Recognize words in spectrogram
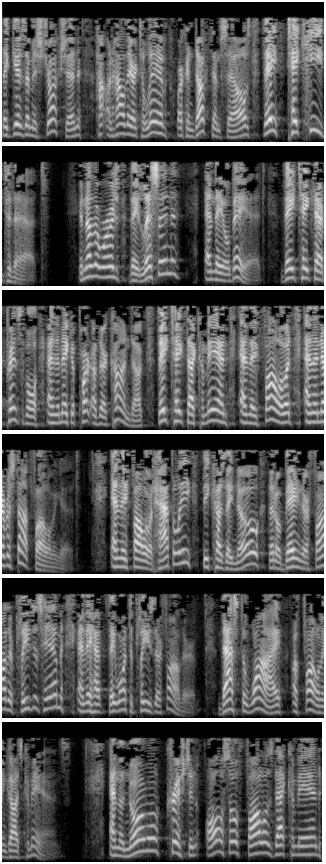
that gives them instruction on how they are to live or conduct themselves, they take heed to that. In other words, they listen and they obey it. They take that principle and they make it part of their conduct. They take that command and they follow it and they never stop following it. And they follow it happily because they know that obeying their father pleases him and they have, they want to please their father. That's the why of following God's commands. And the normal Christian also follows that command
